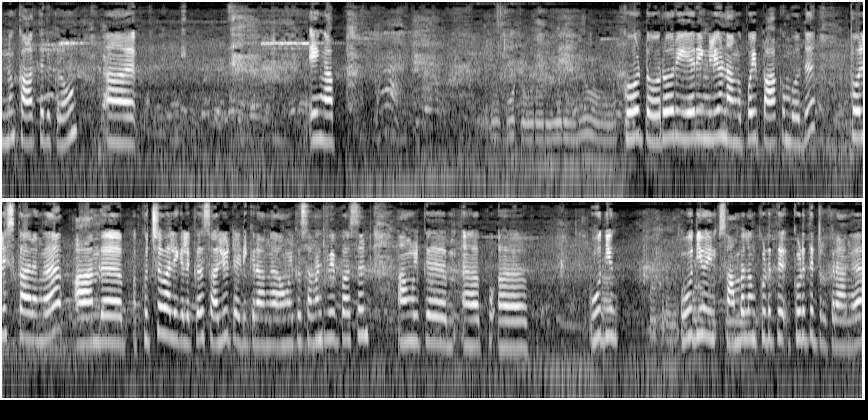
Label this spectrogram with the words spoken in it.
இன்னும் காத்திருக்கிறோம். எங்கள் அப் கோர்ட் ஒரு ஒரு இயரிங்லையும் இயரிங்லேயும் நாங்கள் போய் பார்க்கும்போது போலீஸ்காரங்க அந்த குற்றவாளிகளுக்கு சல்யூட் அடிக்கிறாங்க. அவங்களுக்கு 75% ஃபைவ் பர்சன்ட் அவங்களுக்கு ஊதியம் ஊதியம் சம்பளம் கொடுத்து கொடுத்துட்டு இருக்கிறாங்க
